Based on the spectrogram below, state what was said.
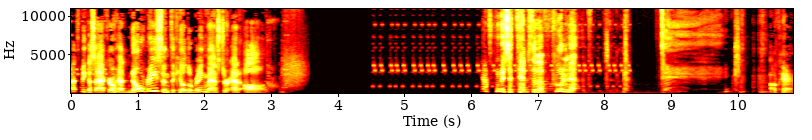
That's because Acro had no reason to kill the ringmaster at all. Your foolish attempts of a fool. Okay.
